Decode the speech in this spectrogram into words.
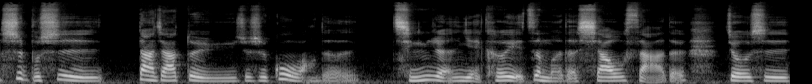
是不是大家对于就是过往的？情人也可以这么的潇洒的，就是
